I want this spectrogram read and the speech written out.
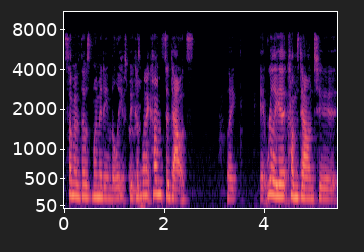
some of those limiting beliefs because mm-hmm. when it comes to doubts like it really it comes down to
